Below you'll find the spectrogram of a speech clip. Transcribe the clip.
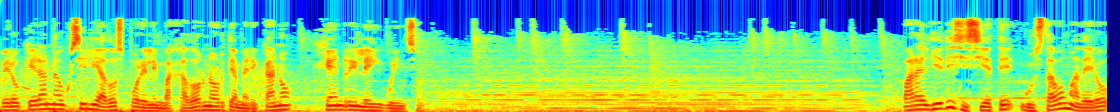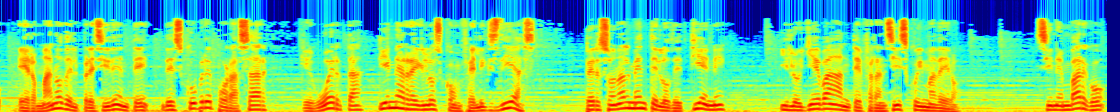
pero que eran auxiliados por el embajador norteamericano Henry Lane Winson. Para el día 17, Gustavo Madero, hermano del presidente, descubre por azar que Huerta tiene arreglos con Félix Díaz. Personalmente lo detiene y lo lleva ante Francisco y Madero. Sin embargo,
